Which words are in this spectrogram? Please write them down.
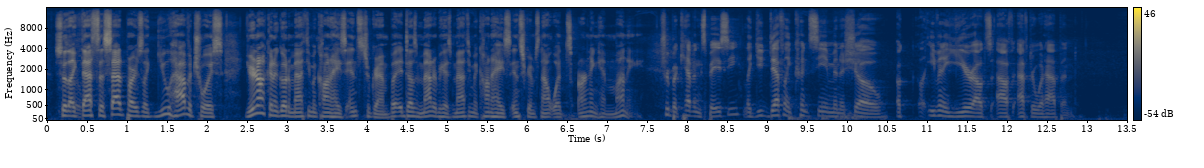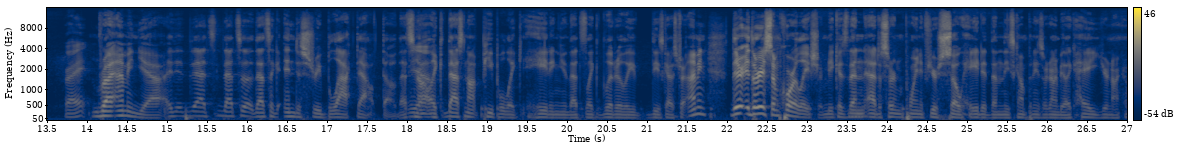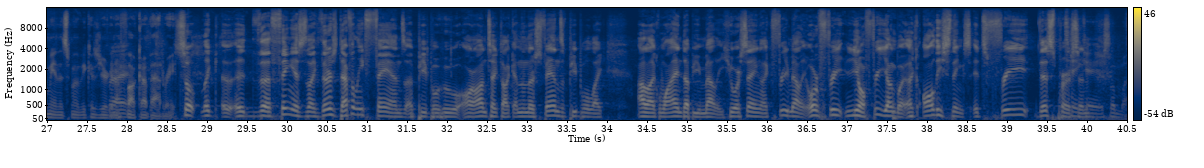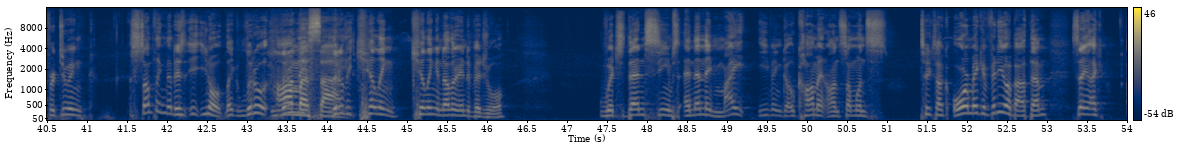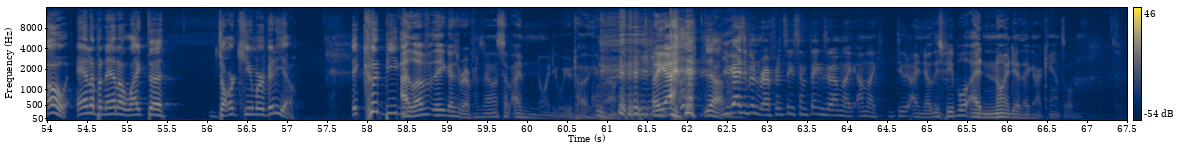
So like that's the sad part is like you have a choice. You're not gonna go to Matthew McConaughey's Instagram, but it doesn't matter because Matthew McConaughey's Instagram's not what's earning him money. True, but Kevin Spacey, like you definitely couldn't see him in a show uh, even a year out, af- after what happened, right? Right. I mean, yeah, that's that's a that's like industry blacked out though. That's Yeah. not like that's not people like hating you. That's like literally these guys. Try- I mean, there there is some correlation because then at a certain point, if you're so hated, then these companies are going to be like, hey, you're not going to be in this movie because you're going to fuck up ad rates. So like uh, uh, the thing is like there's definitely fans of people who are on TikTok, and then there's fans of people like I like YNW Melly who are saying like free Melly or free you know free Young Boy like all these things. It's free this person TK or somebody. for doing something that is you know like literal literally, literally killing killing another individual, which then seems and then they might even go comment on someone's TikTok or make a video about them saying like oh Anna Banana liked the dark humor video. It could be the I love that you guys are referencing all this stuff. I have no idea what you're talking about. like, I, Yeah. you guys have been referencing some things, and I'm like, I'm like, dude, I know these people. I had no idea they got canceled.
